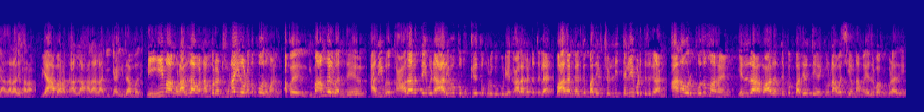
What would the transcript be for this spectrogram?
அதால அது ஹராம். வியாபாரத்தை அல்லாஹ் ஹலாலாக்கிக்கா. இதுதான் பதில். நீ ஈமாங்கள் அல்லாவை நம்புறன்னு சொன்னா இது உனக்கு போதுமானது. அப்ப இமாம்கள் வந்து அறிவு ஆதாரத்தை விட அறிவுக்கு முக்கியத்துவம் கொடுக்கக்கூடிய காலகட்டத்தில் வாதங்களுக்கு பதில் சொல்லி தெளிவுபடுத்திருக்கிறாங்க. ஆனா ஒரு பொதுமகன் எல்லா வாதத்துக்கும் பதில் இருக்கணும்னு அவசியம் நம்ம எதிர்பார்க்கக்கூடாது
